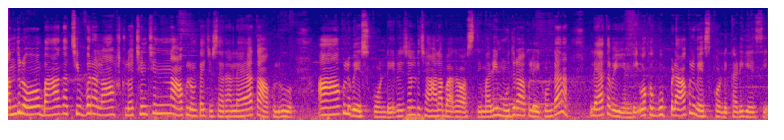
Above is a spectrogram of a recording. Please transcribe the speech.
అందులో బాగా చివర లాస్ట్లో చిన్న చిన్న ఆకులు ఉంటాయి చూసారా? లేత ఆకులు. ఆ ఆకులు వేసుకోండి. రిజల్ట్ చాలా బాగా వస్తుంది. మరి ముదురు ఆకు లేకుండా లేత వేయండి. ఒక గుప్పిడి ఆకులు వేసుకోండి కడిగేసి.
